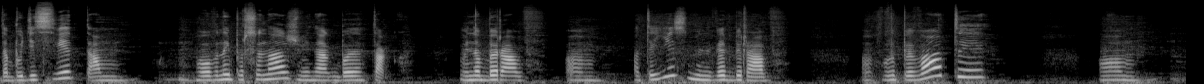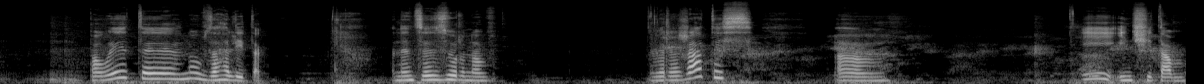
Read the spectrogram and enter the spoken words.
Да буде світ, там головний персонаж, він якби так, він обирав ем, атеїзм, він вибирав е, випивати, ем, палити, ну, взагалі так, нецензурно виражатись. Ем, і інші там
